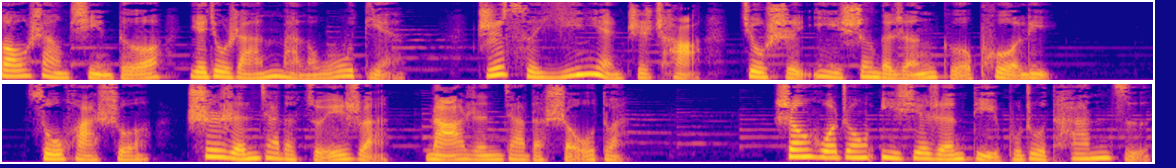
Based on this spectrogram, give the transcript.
高尚品德也就染满了污点，只此一念之差，就是一生的人格破裂。俗话说：“吃人家的嘴软，拿人家的手短。”生活中一些人抵不住贪字，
